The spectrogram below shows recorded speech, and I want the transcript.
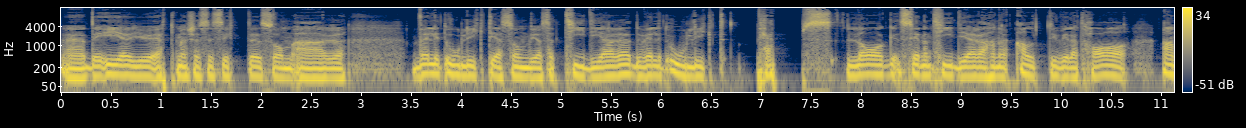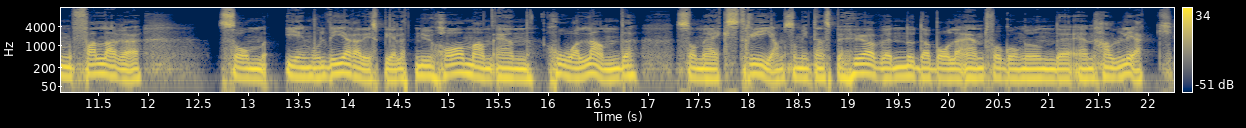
Eh, det är ju ett Manchester City som är Väldigt olikt det som vi har sett tidigare. Det är väldigt olikt Peps lag sedan tidigare. Han har alltid velat ha anfallare som är involverade i spelet. Nu har man en Håland som är extrem, som inte ens behöver nudda bollen en, två gånger under en halvlek.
